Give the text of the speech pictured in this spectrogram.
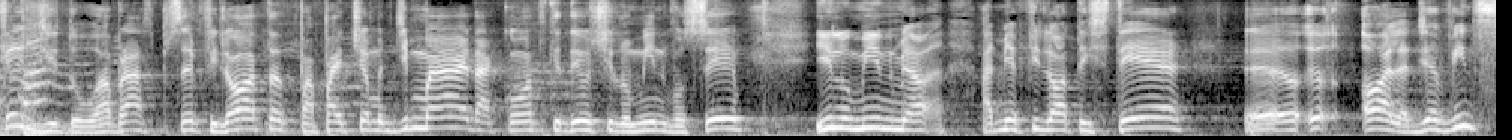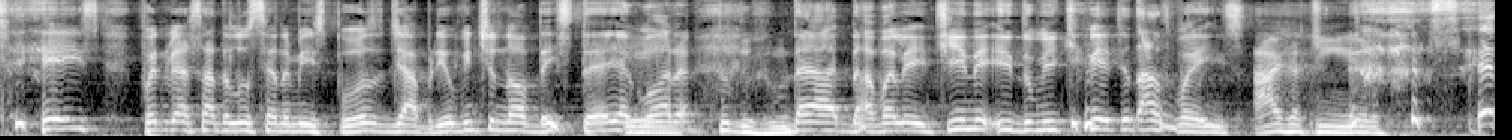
Cândido, um abraço pra você, filhota. Papai te ama demais da conta. Que Deus te ilumine você. Ilumine minha- a minha filhota Esther. Eu- eu- olha, dia 26 foi aniversário da Luciana, minha esposa, de abril, 29 da Esther e agora tudo junto. Da, da Valentina e domingo que vem é dia das mães. Haja dinheiro. Você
